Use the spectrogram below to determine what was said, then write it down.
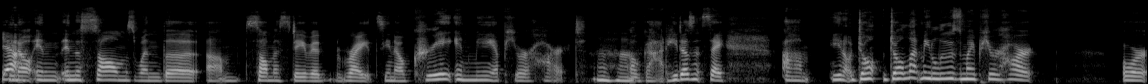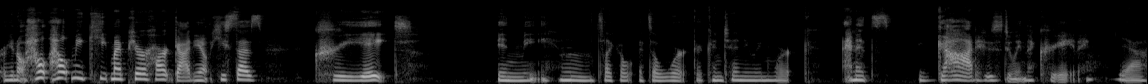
Yeah. You know, in in the Psalms when the um, psalmist David writes, you know, create in me a pure heart. Mm-hmm. Oh God, he doesn't say, um, you know, don't don't let me lose my pure heart, or you know, help help me keep my pure heart, God. You know, he says, create in me. Mm, it's like a it's a work, a continuing work, and it's God who's doing the creating. Yeah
